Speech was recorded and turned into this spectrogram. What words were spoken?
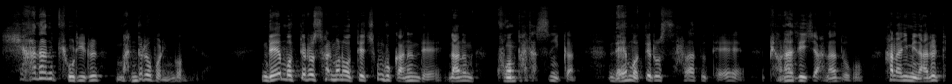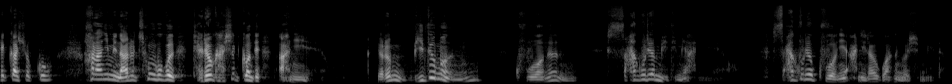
희한한 교리를 만들어 버린 겁니다. 내 멋대로 살면 어때? 천국 가는데 나는 구원 받았으니까 내 멋대로 살아도 돼. 변화되지 않아도 하나님이 나를 택하셨고 하나님이 나를 천국을 데려가실 건데 아니에요. 여러분 믿음은 구원은 싸구려 믿음이 아니에요. 싸구려 구원이 아니라고 하는 것입니다.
